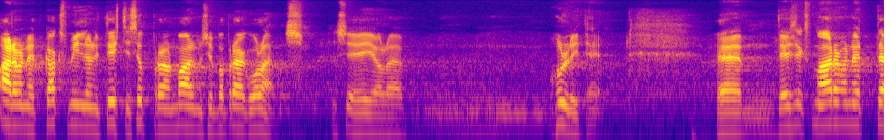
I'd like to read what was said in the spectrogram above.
ma arvan, et kaks miljonit Eesti sõpra on maailmas juba praegu olemas. see ei ole hull idee. Teiseks ma arvan, et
